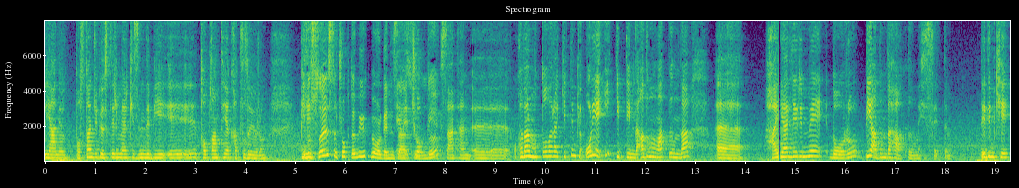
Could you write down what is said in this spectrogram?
Yani Bostancı Gösteri Merkezi'nde bir e, toplantıya katılıyorum. Bilet- Uluslararası çok da büyük bir organizasyondu. Evet çok büyük zaten. Ee, o kadar mutlu olarak gittim ki oraya ilk gittiğimde adımımı attığımda e, hayallerime doğru bir adım daha attığımı hissettim. Dedim ki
